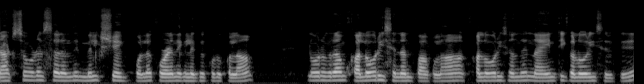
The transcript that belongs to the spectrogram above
நட்ஸோடு சேர்ந்து மில்க் ஷேக் போல் குழந்தைகளுக்கு கொடுக்கலாம். நூறு கிராம் கலோரிஸ் என்னென்னு பார்க்கலாம். கலோரிஸ் வந்து 90 கலோரிஸ் இருக்குது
